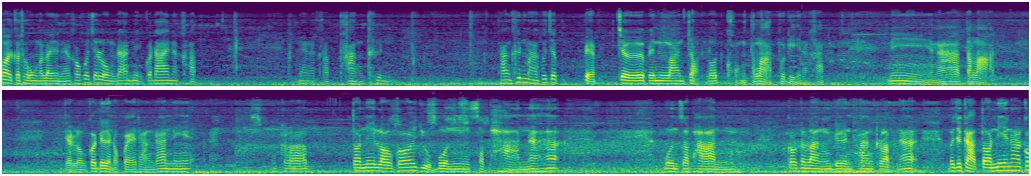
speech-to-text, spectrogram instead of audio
ลอยกระทงอะไรเนี่ยเขาก็จะลงด้านนี้ก็ได้นะครับเนี่ยนะครับทางขึ้น ทางขึ้นมาก็จะแบบเจอเป็นลานจอดรถของตลาดพอดีนะครับ นี่นะฮะตลาด เดี๋ยวเราก็เดินออกไปทางด้านนี้นะครับ ตอนนี้เราก็อยู่บนสะพานนะฮะ บนสะพานก็กำลังเดินทางกลับนะฮะ บรรยากาศตอนนี้นะก็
